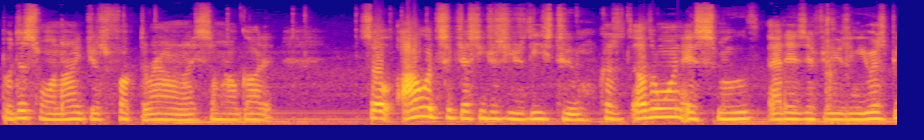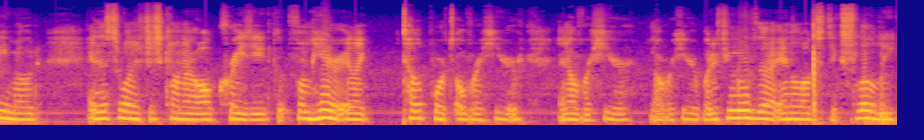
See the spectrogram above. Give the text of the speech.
but this one, I just fucked around and I somehow got it. So, I would suggest you just use these two, because the other one is smooth, that is if you're using USB mode, and this one is just kind of all crazy. From here, it, like, teleports over here and over here and over here. But if you move the analog stick slowly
